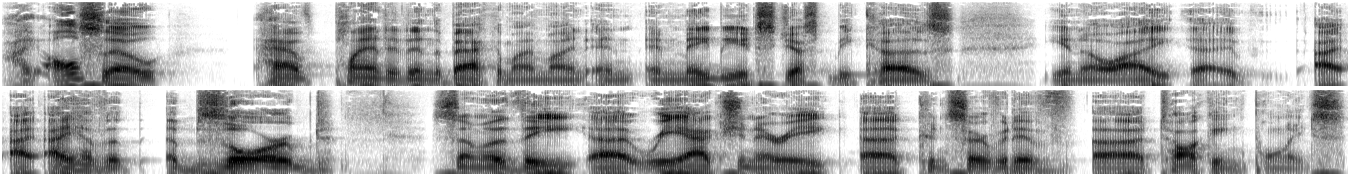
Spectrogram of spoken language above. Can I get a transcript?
I also have planted in the back of my mind, and, and maybe it's just because, you know, I, I, I, I have absorbed some of the uh, reactionary uh, conservative uh, talking points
